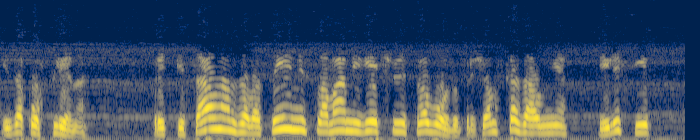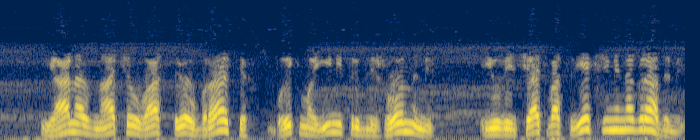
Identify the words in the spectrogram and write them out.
из оков плена, предписал нам золотыми словами вечную свободу, причем сказал мне, Филисип, я назначил вас, трех братьев, быть моими приближенными и увенчать вас вечными наградами,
